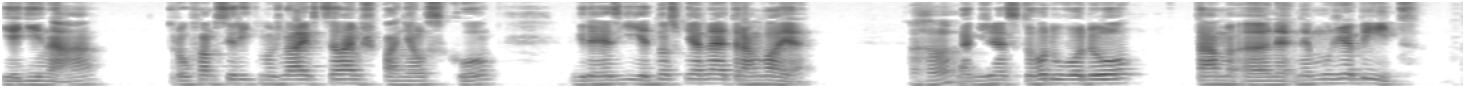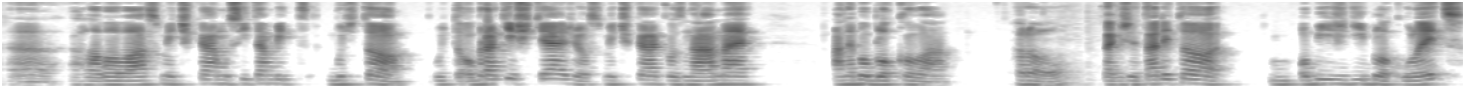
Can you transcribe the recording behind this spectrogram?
jediná, troufám si říct možná i v celém Španělsku, kde jezdí jednosměrné tramvaje. Aha. Takže z toho důvodu tam eh, ne, nemůže být uh, hlavová smyčka, musí tam být buď to, buď to obratiště, že jo, smyčka jako známe, anebo bloková. Ano. Takže tady to objíždí blok ulic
